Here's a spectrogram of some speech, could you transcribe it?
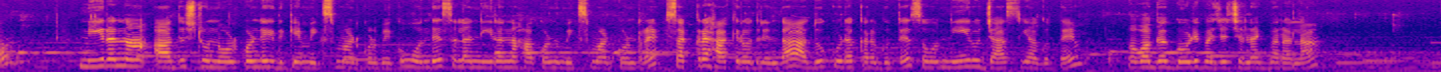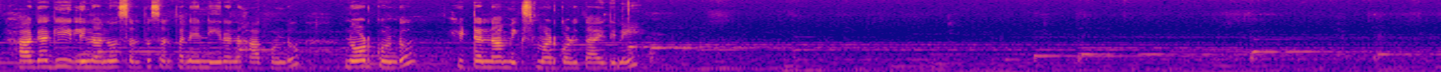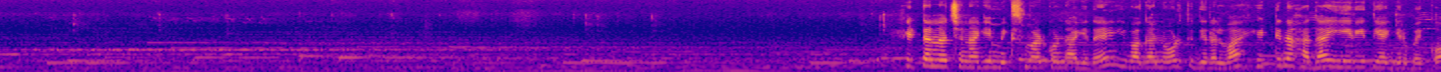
ನೀರನ್ನು ಆದಷ್ಟು ನೋಡಿಕೊಂಡೇ ಇದಕ್ಕೆ ಮಿಕ್ಸ್ ಮಾಡ್ಕೊಳ್ಬೇಕು. ಒಂದೇ ಸಲ ನೀರನ್ನು ಹಾಕ್ಕೊಂಡು ಮಿಕ್ಸ್ ಮಾಡಿಕೊಂಡ್ರೆ ಸಕ್ಕರೆ ಹಾಕಿರೋದ್ರಿಂದ ಅದು ಕೂಡ ಕರಗುತ್ತೆ ಸೊ ನೀರು ಜಾಸ್ತಿ ಆಗುತ್ತೆ. ಅವಾಗ ಗೋಡಿ ಬಜೆ ಚೆನ್ನಾಗಿ ಬರಲ್ಲ. ಹಾಗಾಗಿ ಇಲ್ಲಿ ನಾನು ಸ್ವಲ್ಪ ಸ್ವಲ್ಪನೇ ನೀರನ್ನು ಹಾಕ್ಕೊಂಡು ನೋಡಿಕೊಂಡು ಹಿಟ್ಟನ್ನು ಮಿಕ್ಸ್ ಮಾಡ್ಕೊಳ್ತಾ ಇದ್ದೀನಿ. ಹಿಟ್ಟನ್ನು ಚೆನ್ನಾಗಿ ಮಿಕ್ಸ್ ಮಾಡ್ಕೊಂಡಾಗಿದೆ. ಇವಾಗ ನೋಡ್ತಿದ್ದೀರಲ್ವ, ಹಿಟ್ಟಿನ ಹದ ಈ ರೀತಿಯಾಗಿರಬೇಕು.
